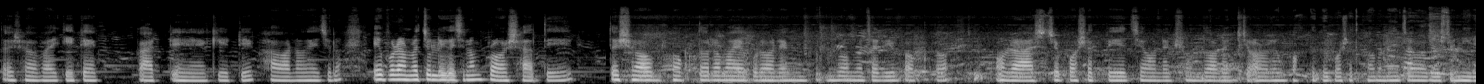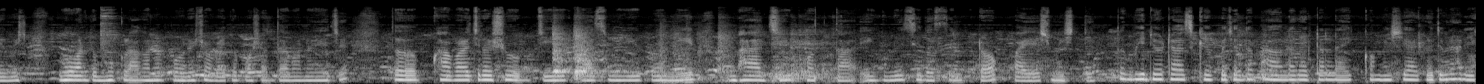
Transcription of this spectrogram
তো সবাইকে কেক কাটে, কেটে খাওয়ানো হয়েছিল। এরপর আমরা চলে গেছিলাম প্রসাদে। তো সব ভক্তরা মায়াপুরে অনেক ব্রহ্মচারী ভক্ত। ওরা আসছে, প্রসাদ পেয়েছে, অনেক সুন্দর অনেক অনেক ভক্তকে প্রসাদ খাওয়ানো হয়েছে অবশ্যই নিরামিষ। ভগবানকে ভোগ লাগানোর পরে সবাইকে প্রসাদ দেওয়ানো হয়েছে। তো খাবার ছিল সবজি, কাশ্মীরি পনির, ভাজি ভত্তা এগুলোই ছিল সিল্ক টক, পায়েস, মিষ্টি। তো ভিডিওটা আজকে পর্যন্ত। ভালো লাগে একটা লাইক কমেন্ট শেয়ার করে দেবেন। আর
